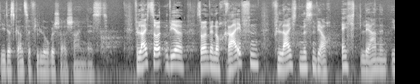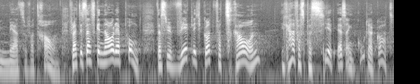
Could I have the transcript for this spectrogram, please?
die das Ganze viel logischer erscheinen lässt. Vielleicht sollten wir, sollen wir noch reifen, vielleicht müssen wir auch echt lernen, ihm mehr zu vertrauen. Vielleicht ist das genau der Punkt, dass wir wirklich Gott vertrauen, egal was passiert. Er ist ein guter Gott.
